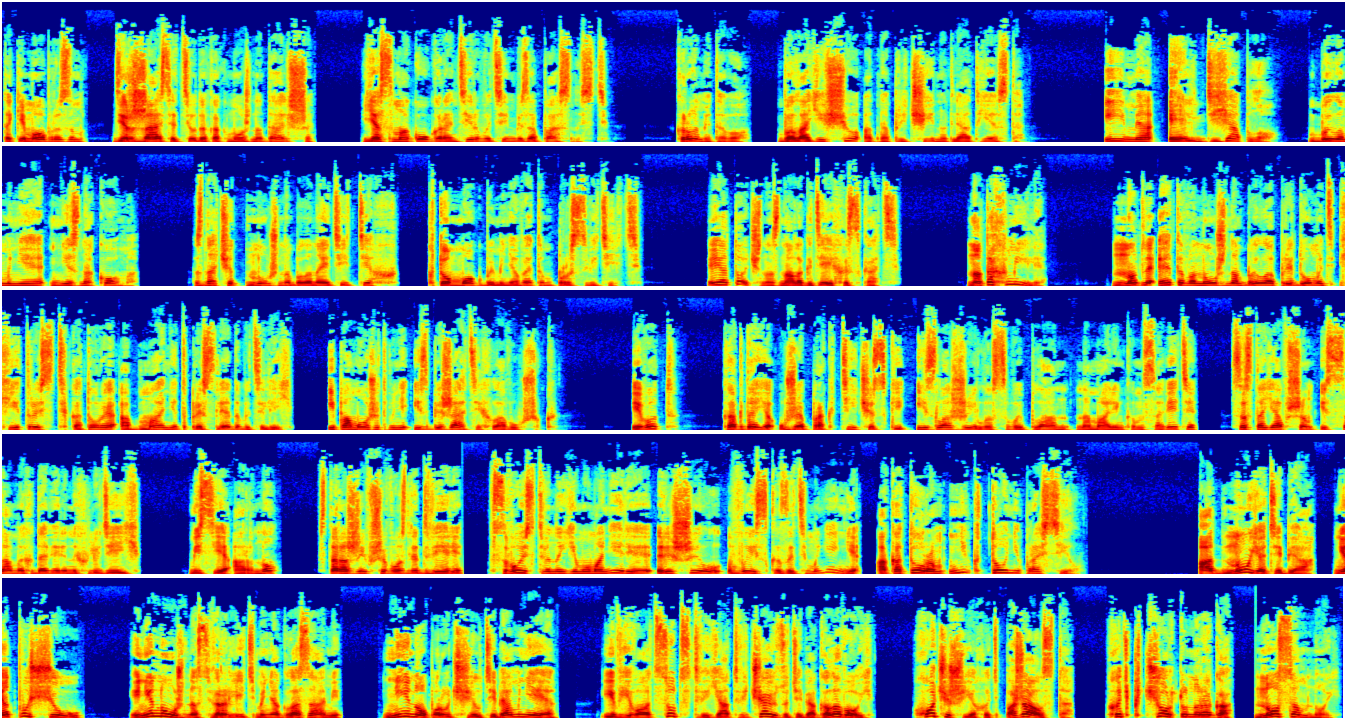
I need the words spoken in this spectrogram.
Таким образом, держась отсюда как можно дальше, я смогу гарантировать им безопасность. Кроме того, была еще одна причина для отъезда. Имя Эль Дьябло было мне незнакомо. Значит, нужно было найти тех, кто мог бы меня в этом просветить. И я точно знала, где их искать. На Тахмиле. Но для этого нужно было придумать хитрость, которая обманет преследователей и поможет мне избежать их ловушек. И вот, когда я уже практически изложила свой план на маленьком совете, состоявшем из самых доверенных людей, месье Арно, стороживший возле двери, в свойственной ему манере решил высказать мнение, о котором никто не просил. «Одну я тебя не отпущу, и не нужно сверлить меня глазами. Нино поручил тебя мне, и в его отсутствие я отвечаю за тебя головой. Хочешь ехать? Пожалуйста. Хоть к черту на рога, но со мной.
